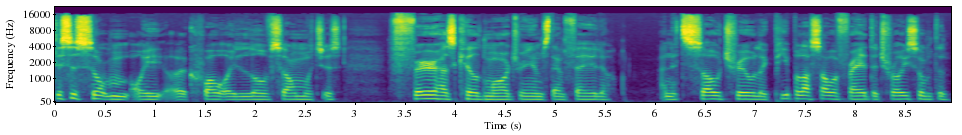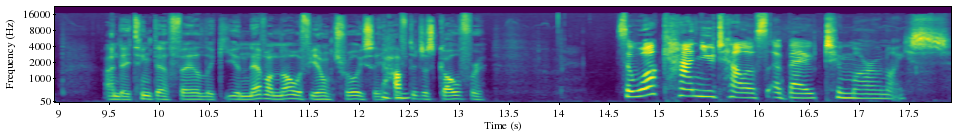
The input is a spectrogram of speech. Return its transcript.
This is something I a quote I love so much is fear has killed more dreams than failure. And it's so true. Like people are so afraid to try something and they think they'll fail. Like you never know if you don't try, so you Mm-hmm. have to just go for it. So, what can you tell us about tomorrow night?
